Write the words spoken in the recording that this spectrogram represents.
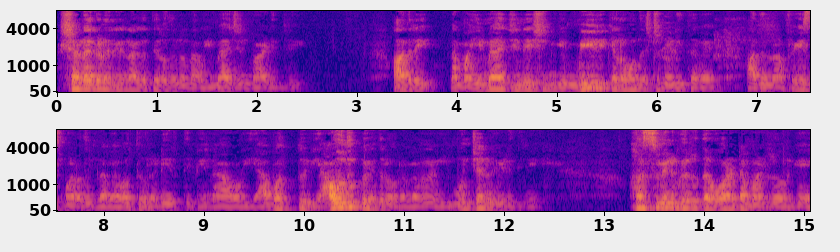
ಕ್ಷಣಗಳಲ್ಲಿ ಏನಾಗುತ್ತೆ ಅನ್ನೋದನ್ನು ನಾವು ಇಮ್ಯಾಜಿನ್ ಮಾಡಿದ್ವಿ. ಆದರೆ ನಮ್ಮ ಇಮ್ಯಾಜಿನೇಷನ್ಗೆ ಮೀರಿ ಕೆಲವೊಂದಷ್ಟು ನಡೀತವೆ. ಅದನ್ನು ಫೇಸ್ ಮಾಡೋದಕ್ಕೆ ನಾವು ಯಾವತ್ತೂ ರೆಡಿ ಇರ್ತೀವಿ. ನಾವು ಯಾವತ್ತೂ ಯಾವುದಕ್ಕೂ ಎದುರೋರಲ್ಲ ನಾನು ಈ ಮುಂಚೆನೂ ಹೇಳಿದ್ದೀನಿ. ಹಸುವಿನ ವಿರುದ್ಧ ಹೋರಾಟ ಮಾಡಿರೋರಿಗೆ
